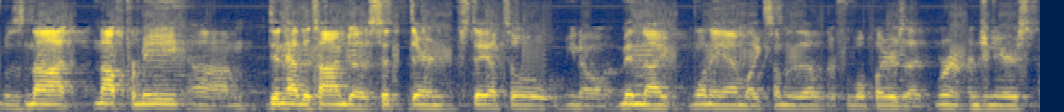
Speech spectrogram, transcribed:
was not not for me. Um, didn't have the time to sit there and stay up till you know midnight, 1 a.m. like some of the other football players that weren't engineers.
